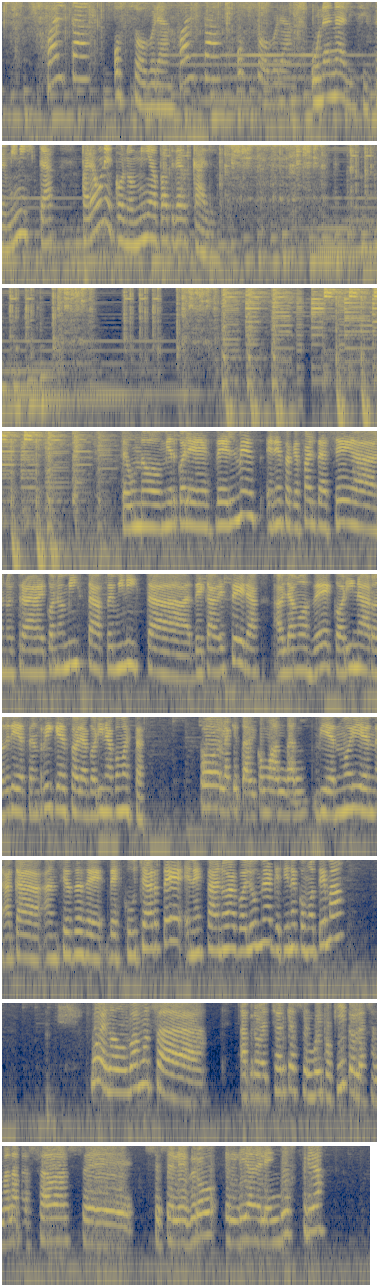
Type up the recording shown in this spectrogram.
¿Falta o sobra? ¿Falta o sobra? Un análisis feminista para una economía patriarcal. Segundo miércoles del mes, en eso que falta llega nuestra economista feminista de cabecera. Hablamos de Corina Rodríguez Enríquez. Hola Corina, ¿cómo estás? Hola, ¿qué tal? ¿Cómo andan? Bien, muy bien. Acá ansiosas de, escucharte en esta nueva columna que tiene como tema. Bueno, vamos a aprovechar que hace muy poquito, la semana pasada, se, se celebró el Día de la Industria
